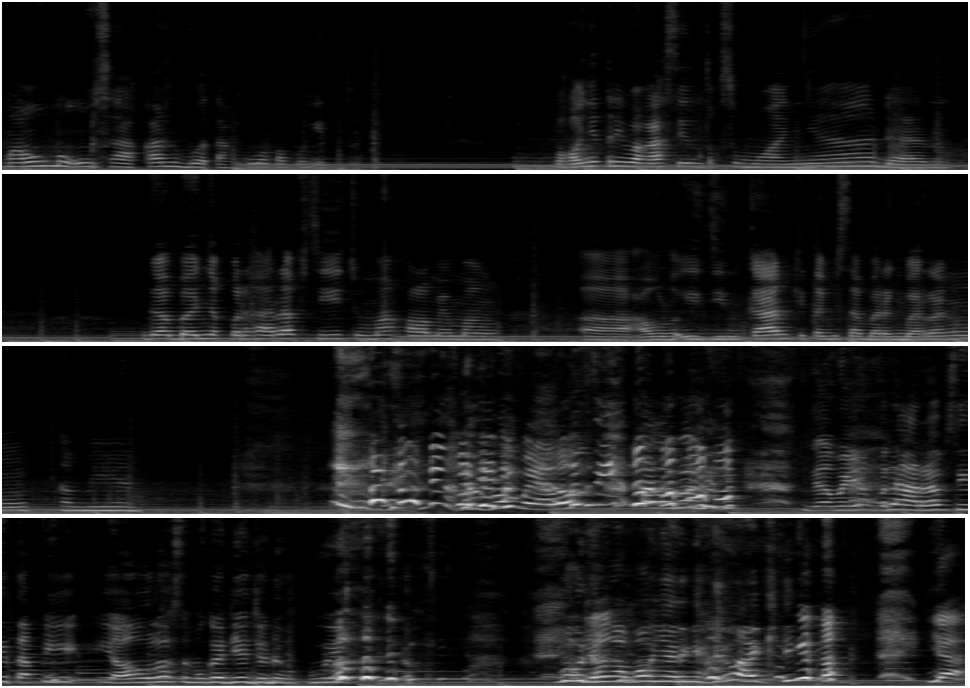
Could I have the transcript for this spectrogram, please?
mau mengusahakan buat aku apa pun itu pokoknya terima kasih untuk semuanya dan gak banyak berharap sih cuma kalau memang eh, Allah izinkan kita bisa bareng-bareng. Amin. Kok jadi melo sih? Kalau gue nggak banyak berharap sih tapi ya Allah semoga dia jodoh gue. Gitu. gue udah nggak mau nyari nyari lagi. Ya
